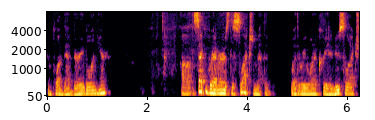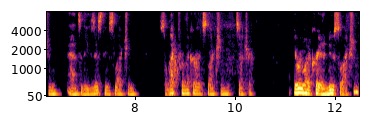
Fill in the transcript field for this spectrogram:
and plugged that variable in here. Uh, the second parameter is the selection method, whether we want to create a new selection, add to the existing selection, select from the current selection, etc. Here we want to create a new selection.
